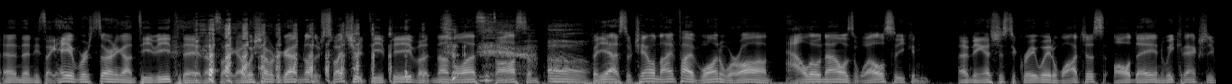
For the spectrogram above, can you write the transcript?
And then he's like, "Hey, we're starting on TV today." And I was like, "I wish I would have grabbed another sweatshirt, DP." But nonetheless, it's awesome. Oh. But yeah, so channel nine five one, we're on Allo now as well, so you can. I mean, that's just a great way to watch us all day, and we can actually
